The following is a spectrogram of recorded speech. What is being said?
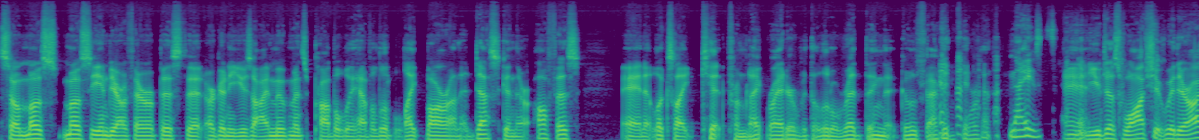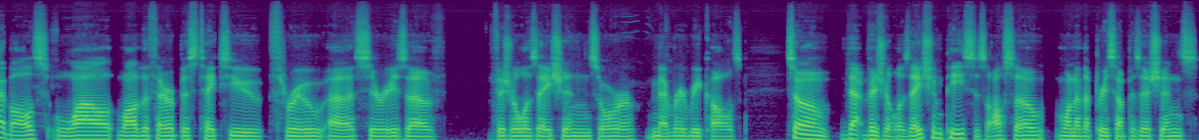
So most most EMDR therapists that are going to use eye movements probably have a little light bar on a desk in their office, and it looks like KITT from Knight Rider with the little red thing that goes back and forth Nice. and you just watch it with your eyeballs while while the therapist takes you through a series of visualizations or memory recalls. So that visualization piece is also one of the presuppositions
